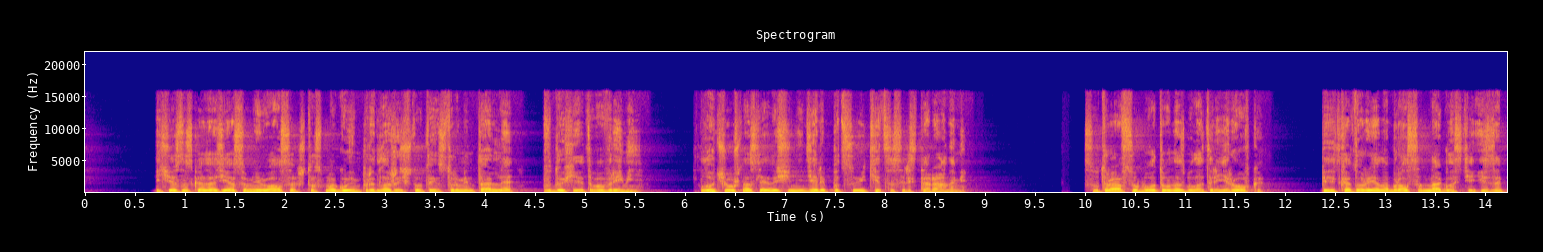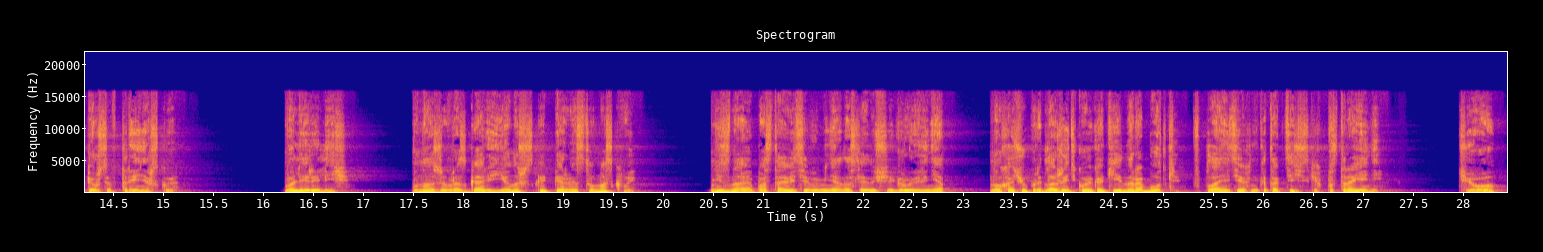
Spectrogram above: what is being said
И, честно сказать, я сомневался, что смогу им предложить что-то инструментальное в духе этого времени. Лучше уж на следующей неделе подсуетиться с ресторанами. С утра в субботу у нас была тренировка, перед которой я набрался наглости и заперся в тренерскую. «Валерий Ильич, у нас же в разгаре юношеское первенство Москвы. Не знаю, поставите вы меня на следующую игру или нет, но хочу предложить кое-какие наработки в плане технико-тактических построений». «Чего?»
